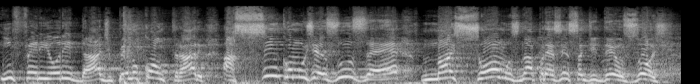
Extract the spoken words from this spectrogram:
inferioridade. Pelo contrário, assim como Jesus é, nós somos na presença de Deus hoje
